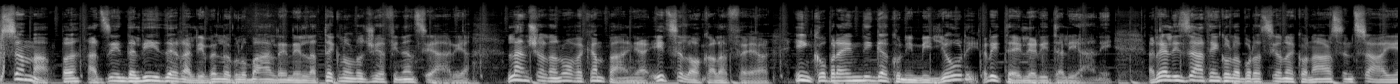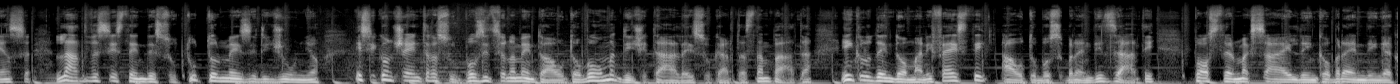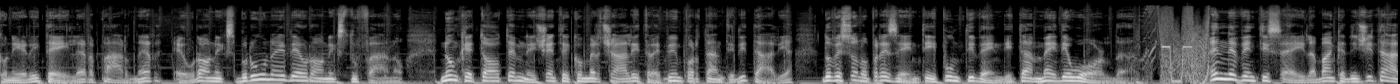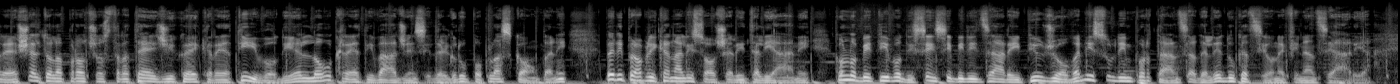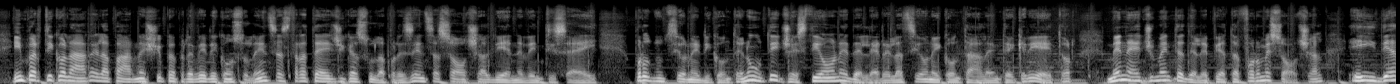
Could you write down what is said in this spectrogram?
SumUp, azienda leader a livello globale nella tecnologia finanziaria, lancia la nuova campagna It's a Local Affair in co-branding con i migliori retailer italiani. Realizzata in collaborazione con Arts and Science, l'ADV si estende su tutto il mese di giugno e si concentra sul posizionamento autovom digitale e su carta stampata, includendo manifesti, autobus brandizzati, poster Maxiled in co-branding con i retailer partner Euronix Bruno ed Euronix Tufano, nonché totem nei centri commerciali tra i più importanti importanti d'Italia dove sono presenti i punti vendita Media World. N26, la banca digitale, ha scelto l'approccio strategico e creativo di Hello Creative Agency del gruppo Plus Company per i propri canali social italiani, con l'obiettivo di sensibilizzare i più giovani sull'importanza dell'educazione finanziaria. In particolare, la partnership prevede consulenza strategica sulla presenza social di N26, produzione di contenuti, gestione delle relazioni con talent e creator, management delle piattaforme social e ideazione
